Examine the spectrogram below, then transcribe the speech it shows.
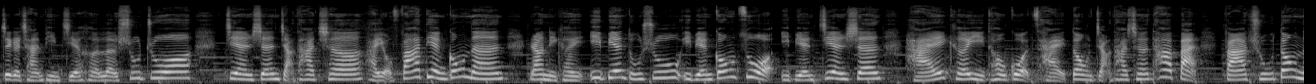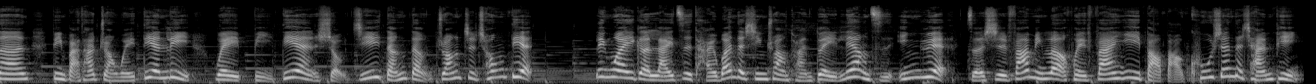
这个产品结合了书桌、健身脚踏车，还有发电功能，让你可以一边读书、一边工作、一边健身，还可以透过踩动脚踏车踏板发出动能，并把它转为电力，为笔电、手机等等装置充电。另外一个来自台湾的新创团队量子音乐，则是发明了会翻译宝宝哭声的产品。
